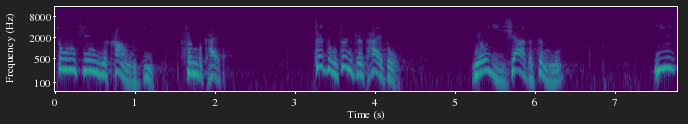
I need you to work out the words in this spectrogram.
忠心于汉武帝分不开的。这种政治态度有以下的证明：一，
